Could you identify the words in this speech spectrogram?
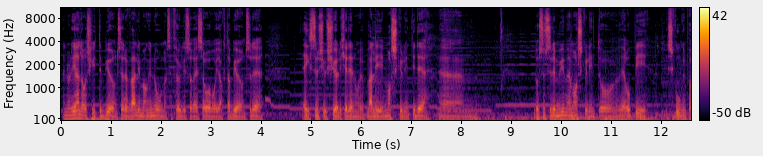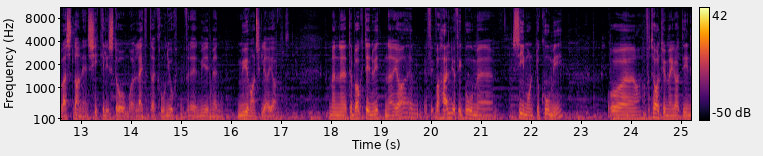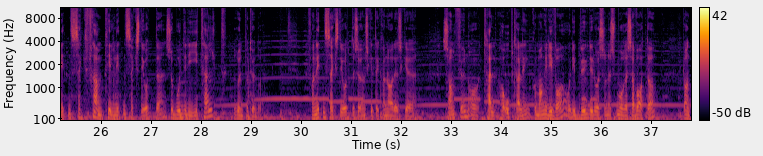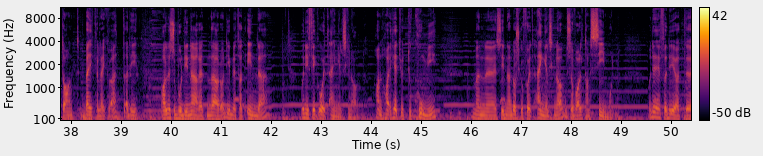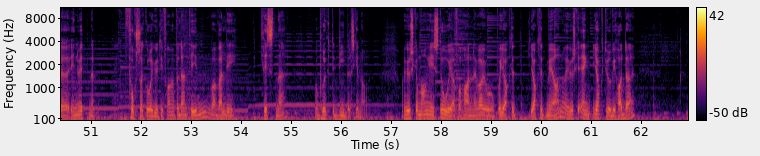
Når det gjelder å skyte bjørn, så er det veldig mange nordmenn selvfølgelig som reiser over og jakter bjørn. Så det, jeg syns jo sjøl ikke det er noe veldig maskulint i det. Um, da syns jeg det er mye mer maskulint å være oppe i skogen på Vestlandet i en skikkelig storm og lete etter kronhjorten, for det er mye, mer, mye vanskeligere jakt. Men eh, tilbake til inuittene. Ja, jeg var heldig og fikk bo med Simon Tokomi. Og eh, han fortalte jo meg at 19, frem til 1968 så bodde de i telt rundt på tundraen. Fra 1968 så ønsket det canadiske samfunn å ha opptelling hvor mange de var, og de bygde da sånne små reservater, bl.a. Baker Lake Vett, der de, alle som bodde i nærheten der, da, de ble tatt inn der. Og de fikk òg et engelsk navn. Han het jo Tokomi, men uh, siden han da skulle få et engelsk navn, så valgte han Simon. Og det er fordi at uh, inuittene fortsatt går jeg ut ifra, men på den tiden var veldig kristne og brukte bibelske navn. Og Jeg husker mange historier fra han. Jeg var jo på jaktet, jaktet med han, og jeg husker en jakttur vi hadde.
